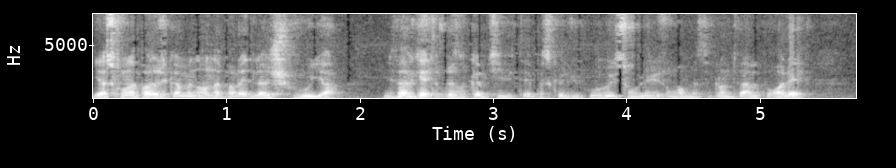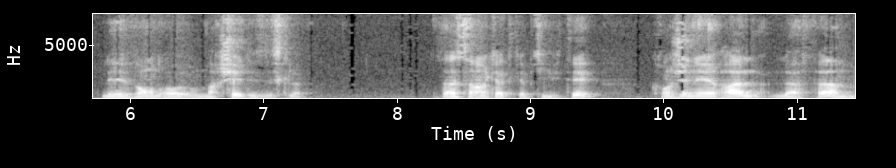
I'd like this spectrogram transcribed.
Il y a ce qu'on a parlé jusqu'à maintenant, on a parlé de la shvouya. Une femme qui a été prise en captivité, parce que du coup, ils sont venus, ils ont ramassé plein de femmes pour aller les vendre au marché des esclaves. Ça, c'est un cas de captivité, qu'en général, la femme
